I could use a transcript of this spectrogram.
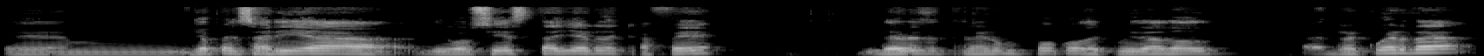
Em, yo pensaría, digo, si es taller de café, debes de tener un poco de cuidado. Recuerda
